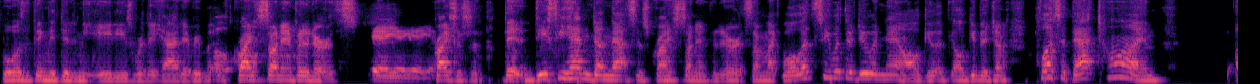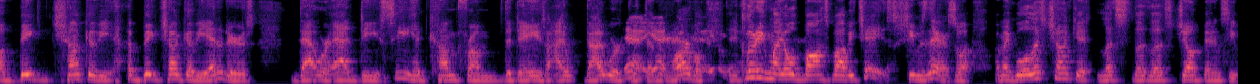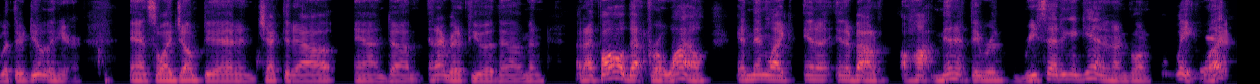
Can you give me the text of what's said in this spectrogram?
what was the thing they did in the 80s where they had everybody oh, crisis um, on infinite earths yeah yeah yeah, yeah. crisis they, dc hadn't done that since crisis on infinite earths so i'm like well let's see what they're doing now i'll give it i'll give it a jump plus at that time a big chunk of the a big chunk of the editors that were at DC had come from the days I I worked yeah, with them yeah, at Marvel, yeah, including my old boss Bobbie Chase. She was there, so I'm like, well, let's chunk it. Let's let, us let us jump in and see what they're doing here. And so I jumped in and checked it out, and um, and I read a few of them, and and I followed that for a while, and then like in a in about a, hot minute, they were resetting again, and I'm going, wait, what?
